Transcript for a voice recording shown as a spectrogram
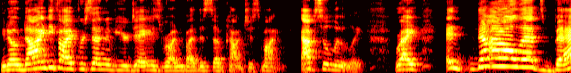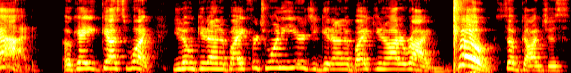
You know 95% of your day is run by the subconscious mind. Absolutely right? And not all that's bad okay? Guess what? You don't get on a bike for 20 years you get on a bike you know how to ride. Boom! Subconscious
